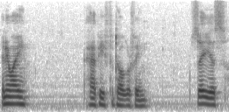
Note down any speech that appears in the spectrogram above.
Anyway, happy photographing. See yous.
